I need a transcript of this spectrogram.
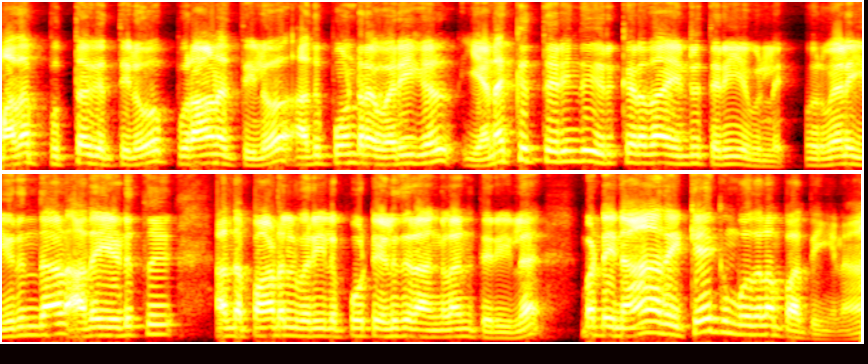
மத புத்தகத்திலோ புராணத்திலோ அது போன்ற வரிகள் எனக்கு தெரிந்து இருக்கிறதா என்று தெரியவில்லை. ஒருவேளை இருந்தால் அதை எடுத்து அந்த பாடல் வரியில போட்டு எழுதுறாங்களான்னு தெரியல. பட் நான் அதை கேட்கும் போதெல்லாம் பார்த்தீங்கன்னா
